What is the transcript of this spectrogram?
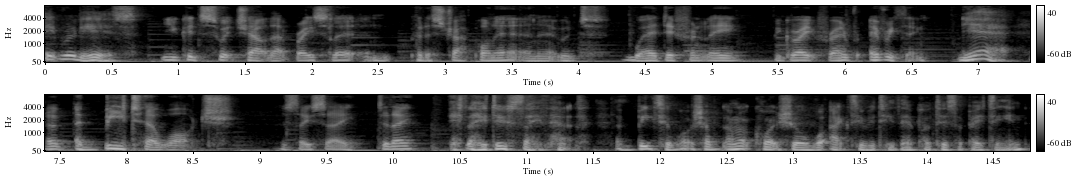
It really is. You could switch out that bracelet and put a strap on it and it would wear differently. Be great for everything. Yeah, A, a beater watch, as they say. Do they? if they do say that, a beater watch, I'm not quite sure what activity they're participating in.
